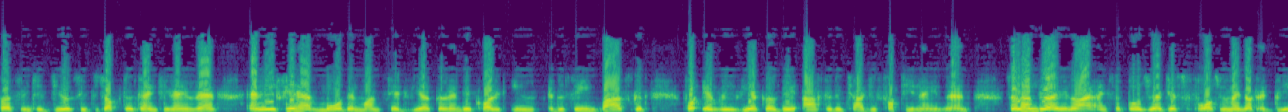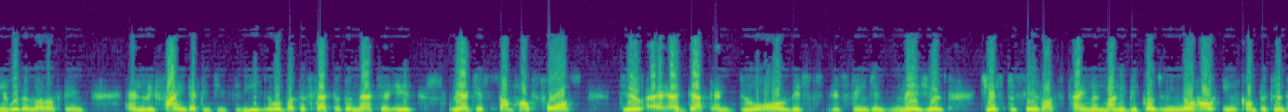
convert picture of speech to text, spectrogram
first introduced, it dropped to 99 rand. And if you have more than one said vehicle and they call it in the same basket, for every vehicle they after they charge you 49 rand. So alhamdulillah, you know, I, I suppose we are just forced. We might not agree with a lot of things and we find that it is reasonable, but the fact of the matter is we are just somehow forced to uh, adapt and do all these stringent measures just to save us time and money because we know how incompetent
